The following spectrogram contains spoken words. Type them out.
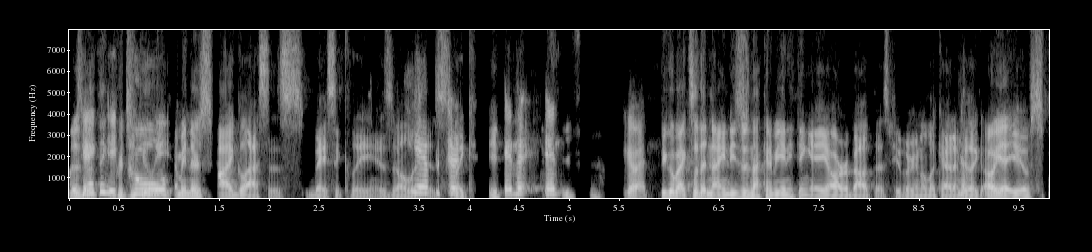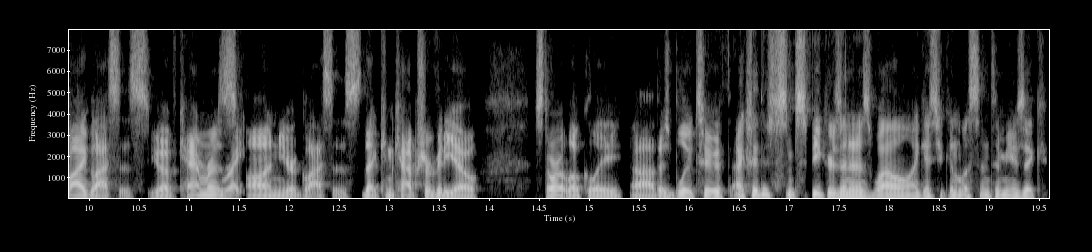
there's okay, nothing particularly. cool- I mean, there's spy glasses. Basically, is all Yeah, it is. Like if, and and if go ahead you go back to the 90s, there's not going to be anything AR about this. People are going to look at it and No. be like, "Oh yeah, you have spy glasses. You have cameras Right. on your glasses that can capture video." Store it locally. Uh, there's Bluetooth. Actually, there's some speakers in it as well. I guess you can listen to music.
